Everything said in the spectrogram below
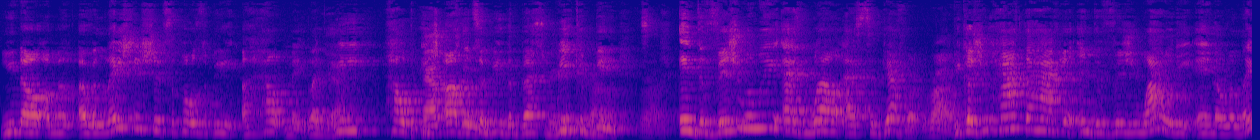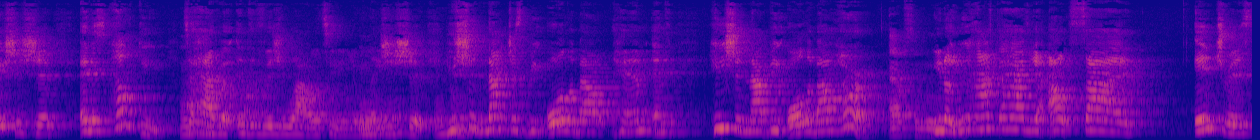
You know, a, a relationship supposed to be a helpmate. Like Yeah. we help each other to. to be the best we can be, Right. Individually as well as together. Right. Because you have to have your individuality in a relationship, and it's healthy to Mm-hmm. have an individuality in your relationship. You should not just be all about him, and he should not be all about her. Absolutely. You know, you have to have your outside interests,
